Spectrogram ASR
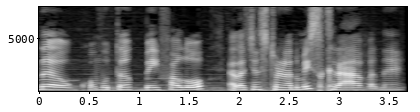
Não, como o Tan bem falou, ela tinha se tornado uma escrava, né?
